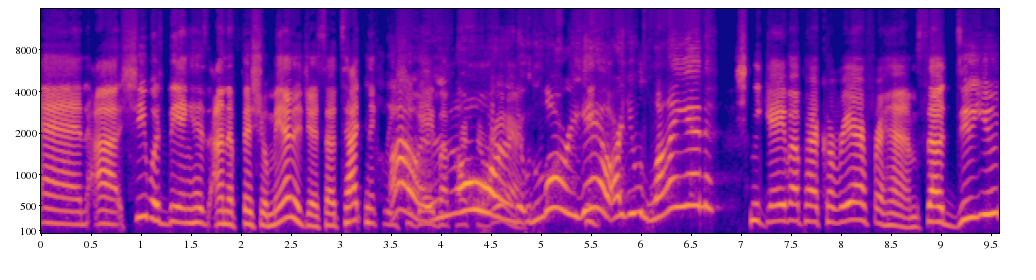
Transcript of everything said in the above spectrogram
And uh, she was being his unofficial manager. So technically she Oh gave up her Lord, career. Lore'l, are you lying? She gave up her career for him. So do you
